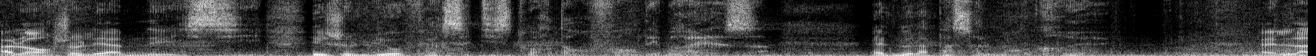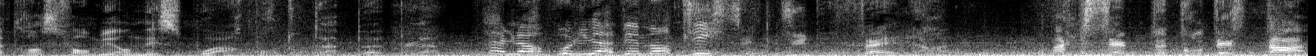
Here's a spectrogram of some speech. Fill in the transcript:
Alors je l'ai amenée ici, et je lui ai offert cette histoire d'enfant des braises. Elle ne l'a pas seulement cru. Elle l'a transformé en espoir pour tout un peuple. Alors vous lui avez menti? C'est une faire Accepte ton destin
